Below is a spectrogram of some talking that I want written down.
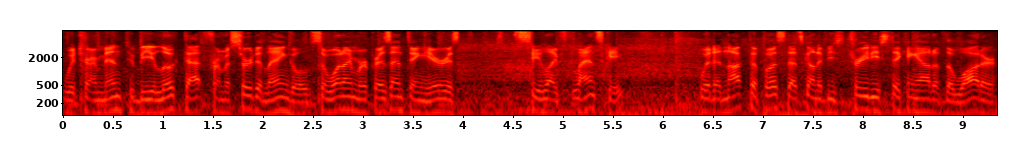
which are meant to be looked at from a certain angle. So what I'm representing here is sea life landscape with an octopus that's going to be 3D sticking out of the water.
